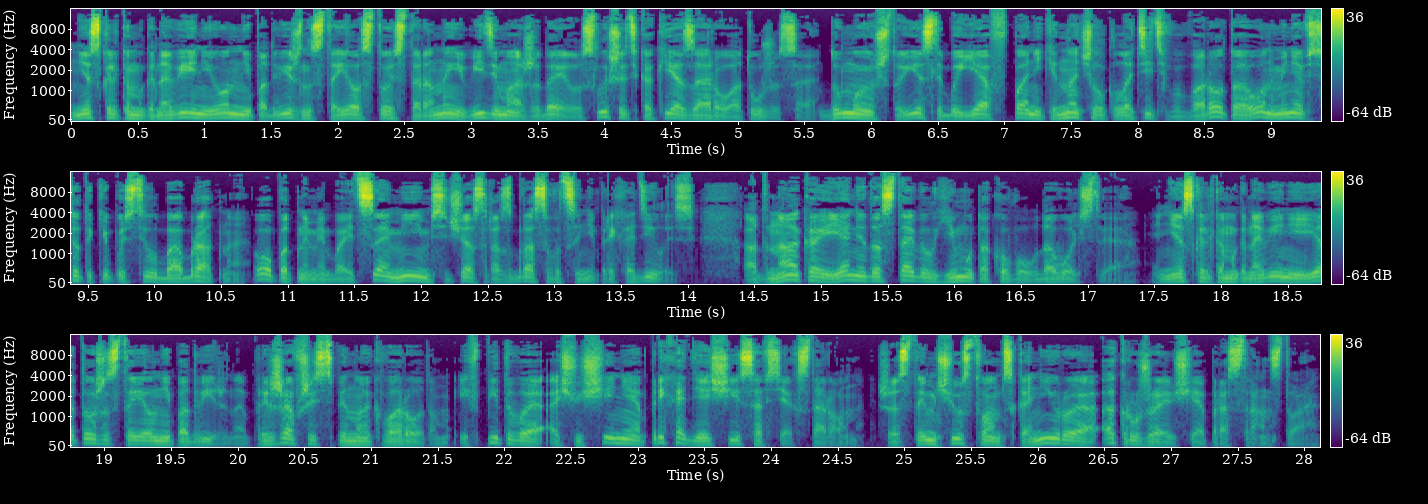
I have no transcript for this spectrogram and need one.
Несколько мгновений он неподвижно стоял с той стороны, видимо, ожидая услышать, как я заору от ужаса. Думаю, что если бы я в панике начал колотить в ворота, он меня все-таки пустил бы обратно. Опытными бойцами им сейчас разбрасываться не приходилось. Однако я не доставил ему такого удовольствия. Несколько мгновений я тоже стоял неподвижно, прижавшись спиной к воротам и впитывая ощущения, приходящие со всех сторон, шестым чувством сканируя окружающее пространство.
